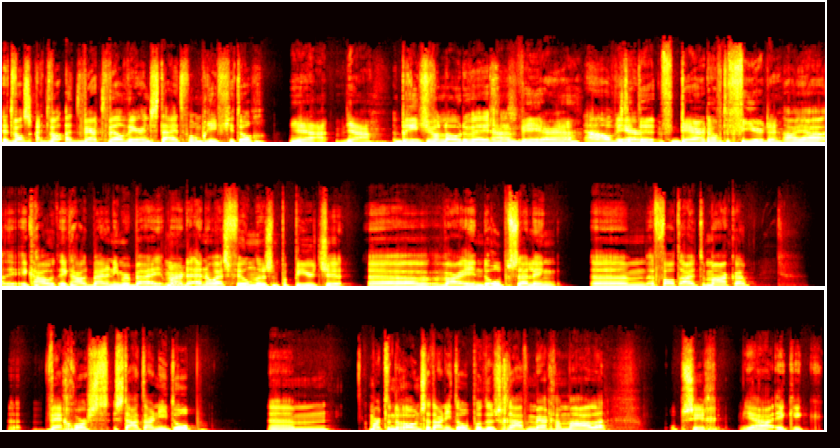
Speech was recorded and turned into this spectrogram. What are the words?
het, was, het, het werd wel weer eens tijd voor een briefje, toch? Ja, ja. Een briefje van Lodewegen. ja weer hè? Ja, Is alweer. dit de derde of de vierde? Nou ja, ik hou, het, ik hou het bijna niet meer bij. Maar Nee. de NOS filmde dus een papiertje eh, waarin de opstelling ehm, valt uit te maken. Eh, Weghorst staat daar niet op. Ehm Marten de Roon staat daar niet op. Dus Gravenberg en Malen. Op zich, ja, ik, ik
